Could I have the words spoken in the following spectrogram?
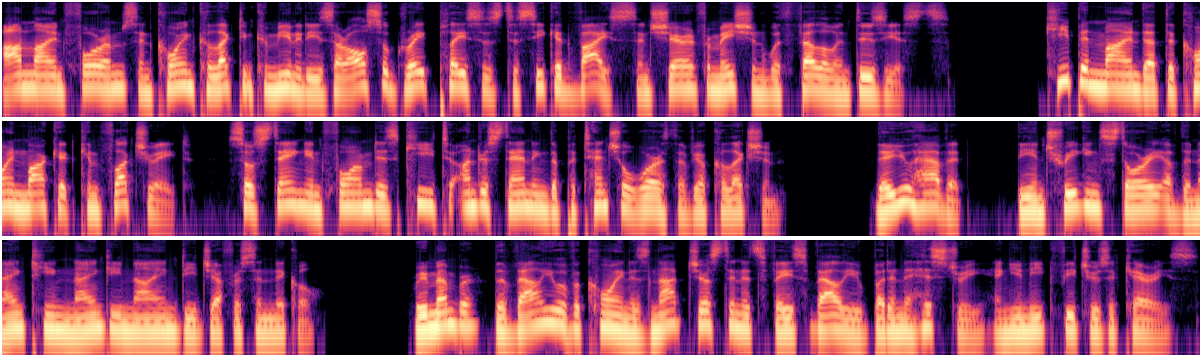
Online forums and coin collecting communities are also great places to seek advice and share information with fellow enthusiasts. Keep in mind that the coin market can fluctuate, so staying informed is key to understanding the potential worth of your collection. There you have it, the intriguing story of the 1999 D. Jefferson nickel. Remember, the value of a coin is not just in its face value but in the history and unique features it carries.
